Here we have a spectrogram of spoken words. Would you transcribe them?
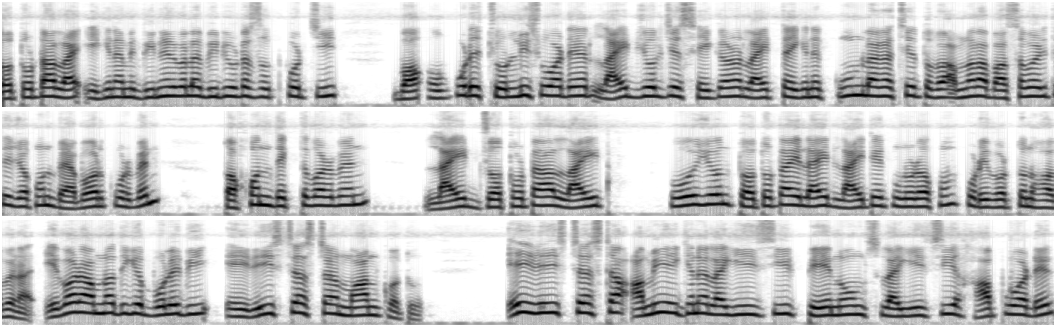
যতটা লাইট এখানে আমি দিনের বেলা ভিডিওটা শ্যুট করছি বা ওপরে চল্লিশ ওয়াটের লাইট জ্বলছে, সেই কারণে লাইটটা এখানে কম লাগাচ্ছে। তবে আপনারা বাসাবাড়িতে যখন ব্যবহার করবেন তখন দেখতে পারবেন লাইট যতটা লাইট প্রয়োজন ততটাই লাইট লাইটে কোনো রকম পরিবর্তন হবে না। এবার আপনাদেরকে বলে দিই, এই রেজিস্ট্যান্সটার মান কত? এই রেজিস্ট্যান্সটা আমি এখানে লাগিয়েছি টেন ওমস লাগিয়েছি হাফ ওয়ার্ডের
